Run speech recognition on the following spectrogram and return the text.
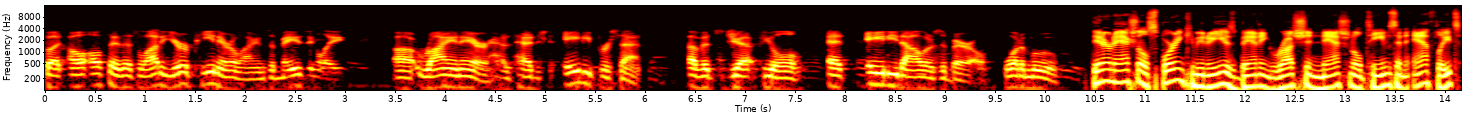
But I'll, I'll, say this a lot of European airlines, amazingly, uh, Ryanair has hedged 80% of its jet fuel at $80 a barrel. What a move. The international sporting community is banning Russian national teams and athletes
